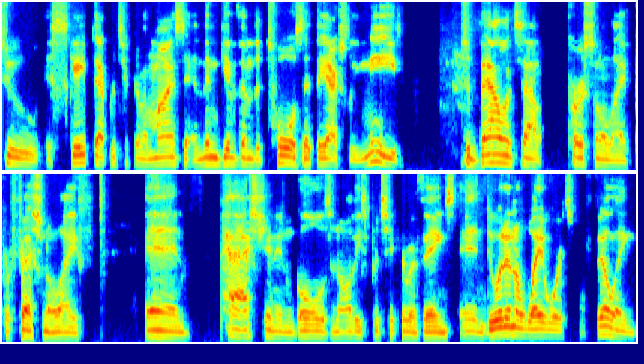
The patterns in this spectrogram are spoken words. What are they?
to escape that particular mindset and then give them the tools that they actually need to balance out personal life, professional life, and passion and goals and all these particular things and do it in a way where it's fulfilling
